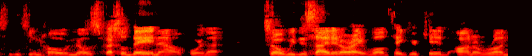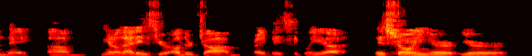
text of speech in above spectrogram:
you know, no special day now for that. So we decided, all right, well, take your kid on a run day. Um, you know, that is your other job, right? Basically, uh, is showing your your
